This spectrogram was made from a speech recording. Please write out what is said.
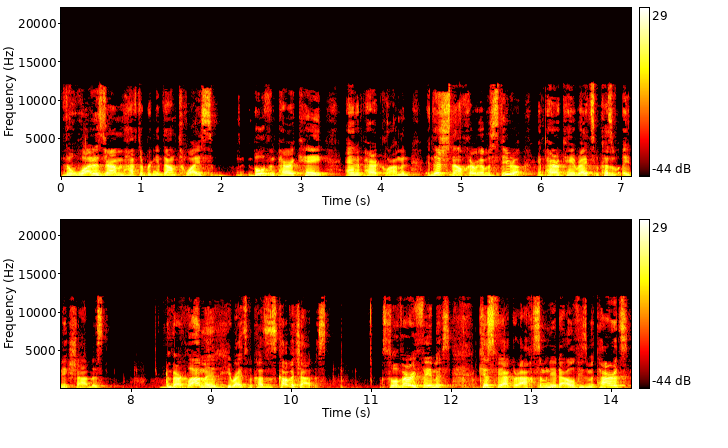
the, why does the Rambam have to bring it down twice, both in Parak and in Parak Lamed? In this now, Chari. In Parak writes because of Einik Shabbos. In Parak Lamed, he writes because it's Kavod Shabbos. So a very famous Kisvei HaGrach, Simon Yud he's Mataritz,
